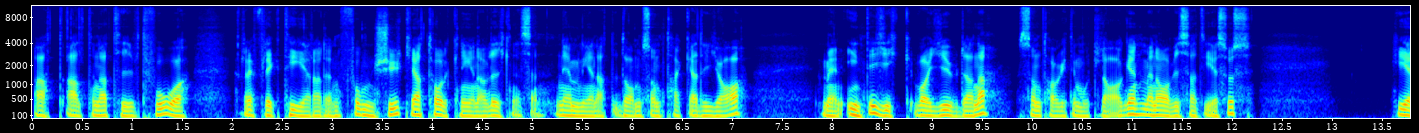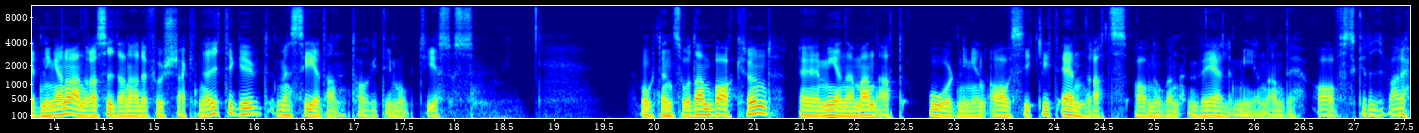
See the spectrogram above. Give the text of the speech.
att alternativ 2 reflekterar den fornkyrkliga tolkningen av liknelsen, nämligen att de som tackade ja men inte gick var judarna som tagit emot lagen men avvisat Jesus. Hedningarna å andra sidan hade först sagt nej till Gud men sedan tagit emot Jesus. Mot en sådan bakgrund eh, menar man att ordningen avsiktligt ändrats av någon välmenande avskrivare.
